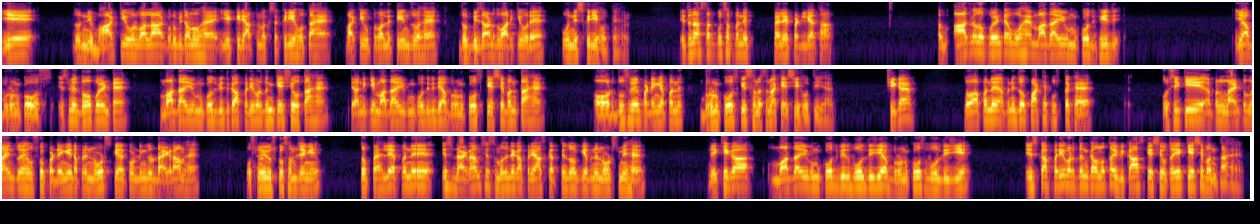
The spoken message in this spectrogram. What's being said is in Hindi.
ये जो निभाग की ओर वाला गुरु बीजाणु है, ये क्रियात्मक सक्रिय होता है। बाकी ऊपर वाले तीन जो है, जो बीजाणु द्वार की ओर है, वो निष्क्रिय होते हैं। इतना सब कुछ अपन ने पहले पढ़ लिया था। अब आज का जो पॉइंट है, वो है मादा मुकोद्भिद या भ्रूणकोश इसमें दो पॉइंट है। मादा युग्मकोद्भिद का परिवर्तन कैसे होता है? यानी कि मादा युग्मकोद्भिद या भ्रूणकोश कैसे बनता है? और दूसरे में पढ़ेंगे अपन भ्रूणकोश की संरचना कैसी होती है। ठीक है? तो अपन, अपनी जो पाठ्य पुस्तक है, उसी की अपन लाइन टू लाइन जो है उसको पढ़ेंगे। अपने नोट्स के अकॉर्डिंग जो डायग्राम है, उसमें भी उसको समझेंगे। तो पहले अपने इस डायग्राम से समझने का प्रयास करते हैं जो कि अपने नोट्स में है। देखिएगा मादा युग्मकोद्भिद बोल दीजिए या भ्रूणकोश बोल दीजिए। इसका परिवर्तन का होता है? विकास कैसे होता है? ये कैसे बनता है?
